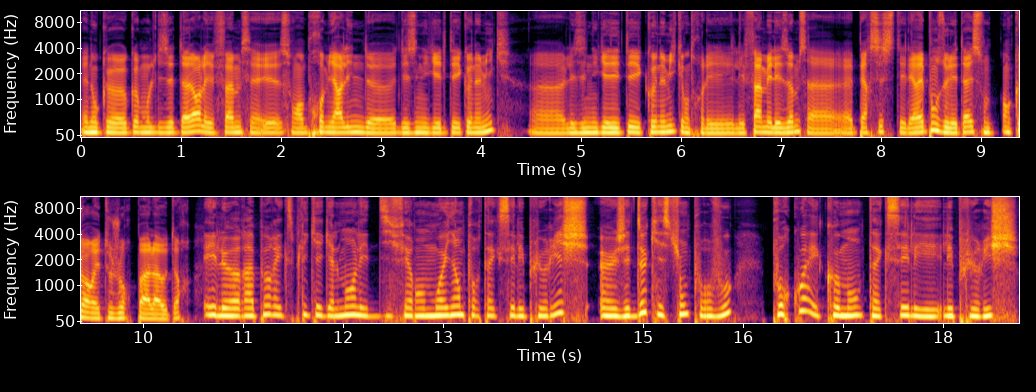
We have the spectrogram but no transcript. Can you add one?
Et donc, euh, comme on le disait tout à l'heure, les femmes sont en première ligne des inégalités économiques. Euh, les inégalités économiques entre les, femmes et les hommes, ça persiste et les réponses de l'État sont encore et toujours pas à la hauteur. Et le rapport explique également les différents moyens pour taxer les plus riches. Euh, j'ai deux questions pour vous. Pourquoi et comment taxer les plus riches?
